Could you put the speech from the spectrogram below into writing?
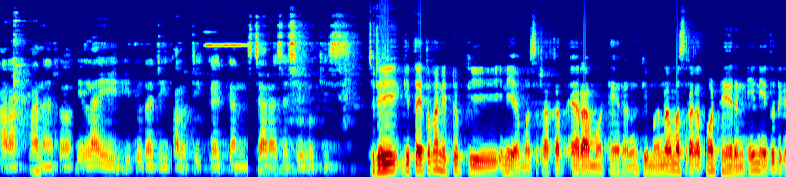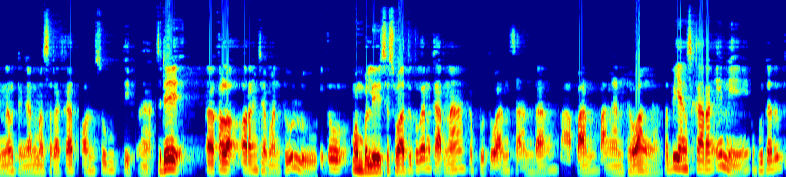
arah mana ke nilai itu tadi kalau dikaitkan secara sosiologis. Jadi kita itu kan hidup di ini ya masyarakat era modern di mana masyarakat modern ini itu dikenal dengan masyarakat konsumtif. Nah, jadi uh, kalau orang zaman dulu itu membeli sesuatu itu kan karena kebutuhan sandang, papan, pangan doang kan. Tapi yang sekarang ini kebutuhan itu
